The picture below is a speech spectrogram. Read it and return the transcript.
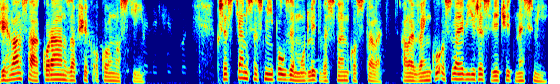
že hlásá Korán za všech okolností. Křesťan se smí pouze modlit ve svém kostele, ale venku o své víře svědčit nesmí.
